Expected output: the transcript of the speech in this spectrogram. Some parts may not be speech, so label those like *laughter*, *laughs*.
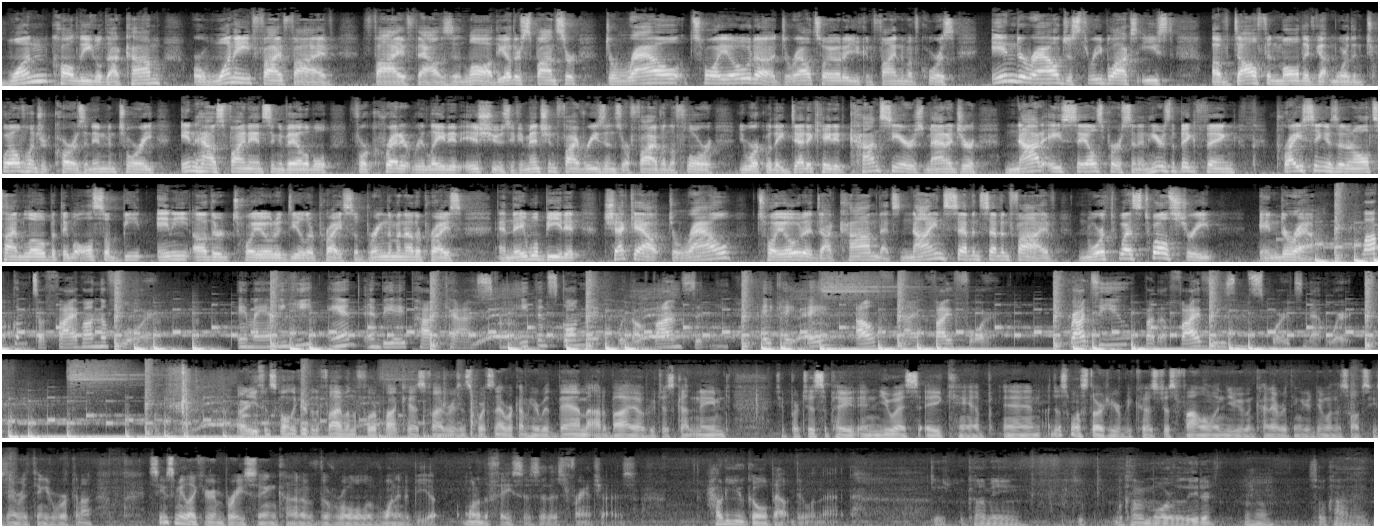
or 1 855 5000 Law. The other sponsor, Doral Toyota. Doral Toyota, you can find them, of course, in Doral, just three blocks east of Dolphin Mall. They've got more than 1,200 cars in inventory, in house financing available for credit related issues. If you mention five reasons or five on the floor, you work with a dedicated concierge manager, not a salesperson. And here's the big thing pricing is at an all time low, but they will also beat any other Toyota dealer price. So bring them another price and they will beat it. Check out DoralToyota.com. That's 9775 Northwest 12th Street in Doral. Welcome to Five on the Floor, a Miami Heat and NBA podcast from Ethan Skolnick with Alphonse Sydney, aka Alf954. Brought to you by the Five Reasons Sports Network. All right, Ethan Skolnick here for the Five on the Floor podcast, Five Reasons Sports Network. I'm here with Bam Adebayo, who just got named to participate in USA camp. And I just want to start here because just following you and kind of everything you're doing this offseason, everything you're working on, it seems to me like you're embracing kind of the role of wanting to be a, one of the faces of this franchise. How do you go about doing that? Just becoming, becoming more of a leader. Mm-hmm. So kind of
